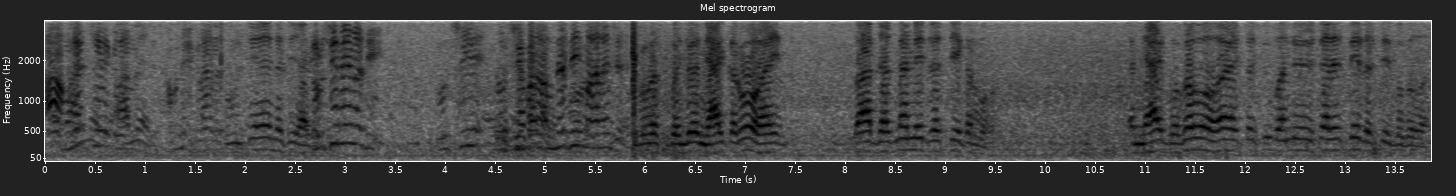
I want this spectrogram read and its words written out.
આ અમને જ છે અમને. નથી. અમને એકલા નથી. તુલસી નથી તુલસી તુલસી તુલસી પણ અમને માને છે. ન્યાય કરવો હોય દ્રષ્ટિએ કરવો. ન્યાય ભોગવવો હોય તો શું બંધ વિચારે તે દ્રષ્ટિએ ભોગવવા.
